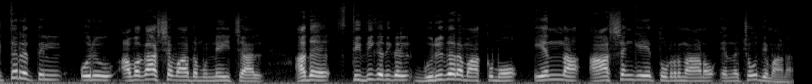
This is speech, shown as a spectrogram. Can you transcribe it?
ഇത്തരത്തിൽ ഒരു അവകാശവാദം ഉന്നയിച്ചാൽ അത് സ്ഥിതിഗതികൾ ഗുരുതരമാക്കുമോ എന്ന ആശങ്കയെ തുടർന്നാണോ എന്ന ചോദ്യമാണ്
